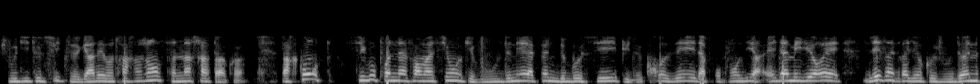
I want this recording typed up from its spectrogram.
je vous dis tout de suite gardez votre argent, ça ne marchera pas quoi. Par contre, si vous prenez l'information et que vous vous donnez la peine de bosser, puis de creuser, d'approfondir et d'améliorer les ingrédients que je vous donne,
